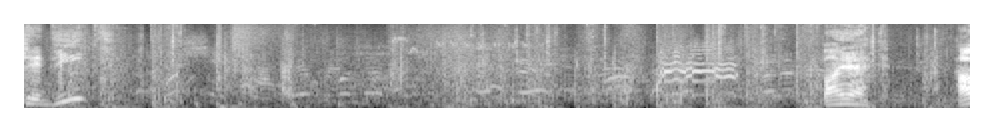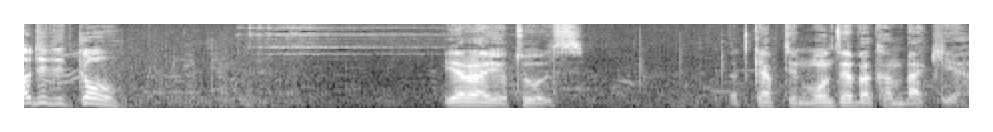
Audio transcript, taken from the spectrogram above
Shedid? Bayek, how did it go? Here are your tools. That captain won't ever come back here.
